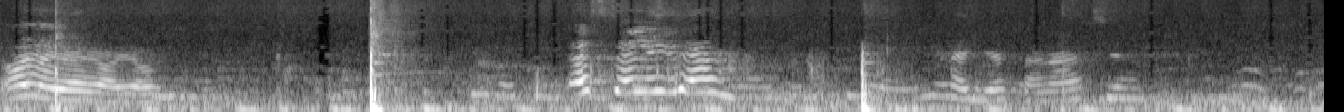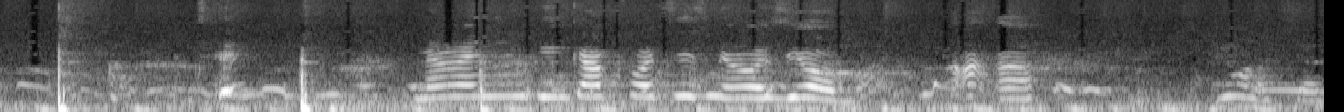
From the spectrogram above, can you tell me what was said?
Ajajajajaj. Ezt elérem! Egyetlen átjön. Nem menjünk inkább focizni, az jobb. Uh-uh. Lesz ez.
